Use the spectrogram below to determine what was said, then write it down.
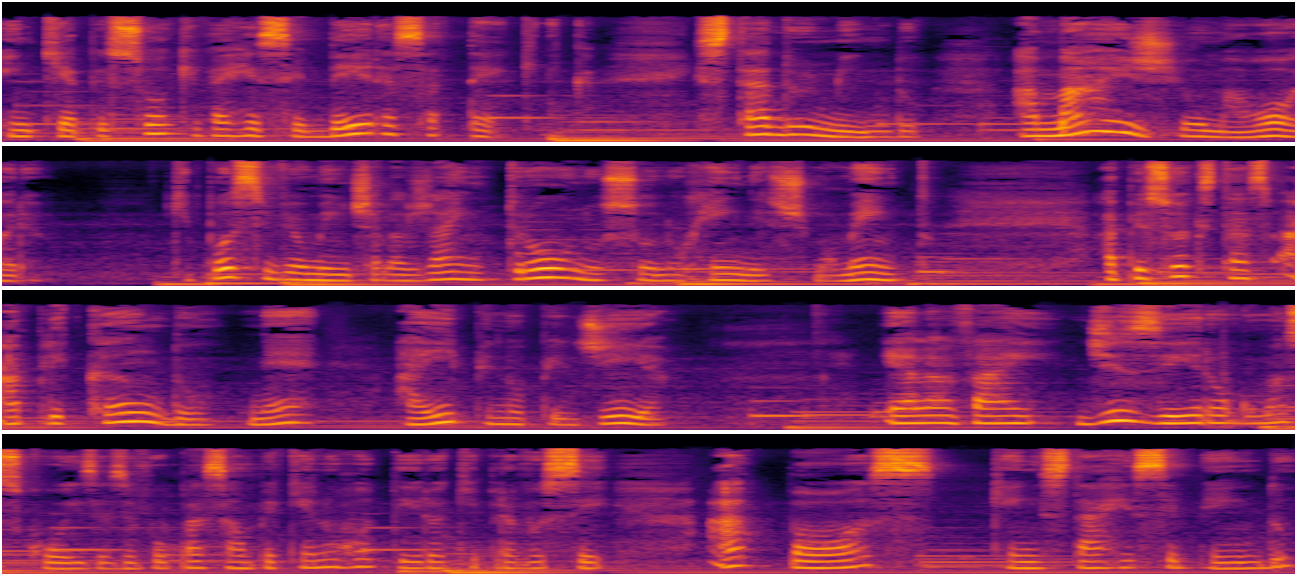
em que a pessoa que vai receber essa técnica está dormindo há mais de uma hora, que possivelmente ela já entrou no sono REM neste momento, a pessoa que está aplicando, né, a hipnopedia, ela vai dizer algumas coisas. Eu vou passar um pequeno roteiro aqui para você após quem está recebendo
